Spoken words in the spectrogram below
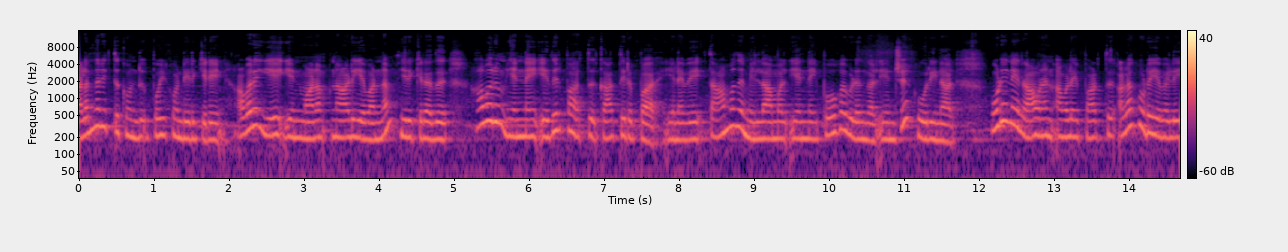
அலங்கரித்து கொண்டு போய்க் கொண்டிருக்கிறேன். அவரையே என் மனம் நாடிய வண்ணம் இருக்கிறது. அவரும் என்னை எதிர்பார்த்து காத்திருப்பார். எனவே தாமதமில்லாமல் என்னை போக விடுங்கள் என்று கூறினாள். உடனே ராவணன் அவளை பார்த்து அழகுடையவளே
